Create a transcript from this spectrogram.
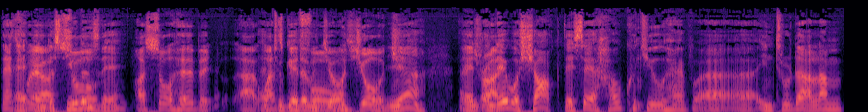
That's and, where and I the students saw, there I saw Herbert uh, uh, once together before with George. Yeah, and, right. and they were shocked. They said, "How could you have uh, intruder alarm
